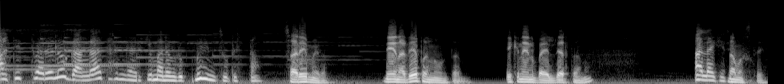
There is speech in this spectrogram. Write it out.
అతి త్వరలో గంగాధరం గారికి మనం రుక్మిణిని చూపిస్తాం. సరే మేడం. నేను అదే పని ఉంటాను. ఇక నేను బయలుదేరుతాను. అలాగే. నమస్తే.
